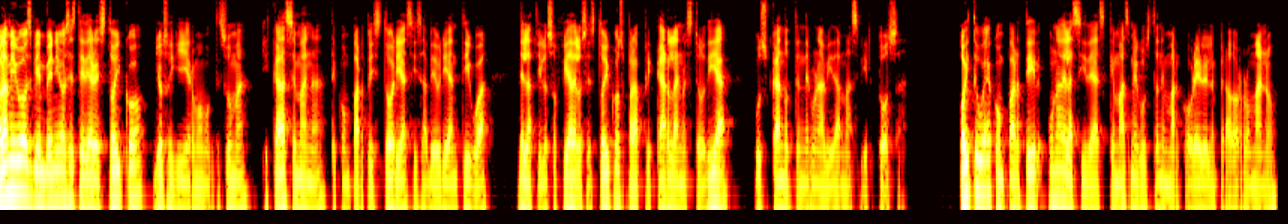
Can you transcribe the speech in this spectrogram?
Hola amigos, bienvenidos a este diario estoico. Yo soy Guillermo Moctezuma y cada semana te comparto historias y sabiduría antigua de la filosofía de los estoicos para aplicarla a nuestro día, buscando tener una vida más virtuosa. Hoy te voy a compartir una de las ideas que más me gustan de Marco Aurelio, el emperador romano,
